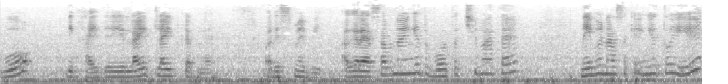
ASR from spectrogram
वो दिखाई दे रही है। लाइट लाइट करना है। और इसमें भी। अगर ऐसा बनाएँगे तो बहुत अच्छी बात है। नहीं बना सकेंगे तो ये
